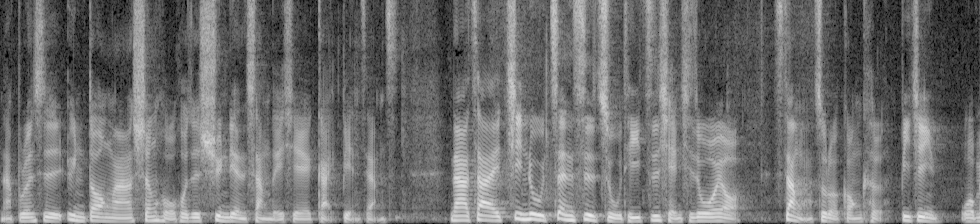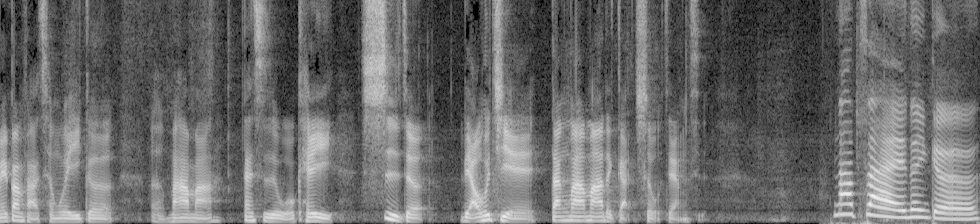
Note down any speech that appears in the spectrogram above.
那不论是运动啊、生活或者训练上的一些改变，这样子。那在进入正式主题之前，其实我有。上网做了功课，毕竟我没办法成为一个呃妈妈，但是我可以试着了解当妈妈的感受，这样子。那在那个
